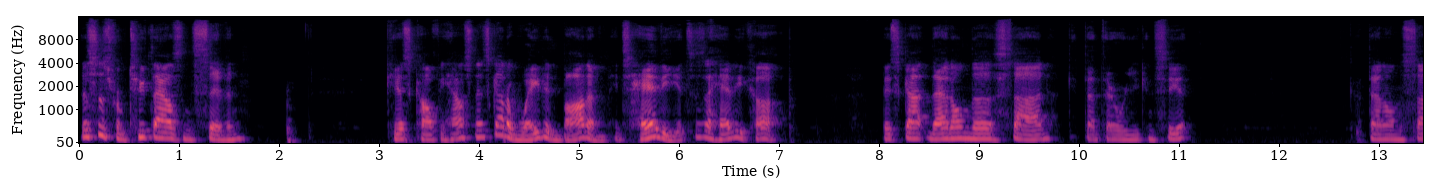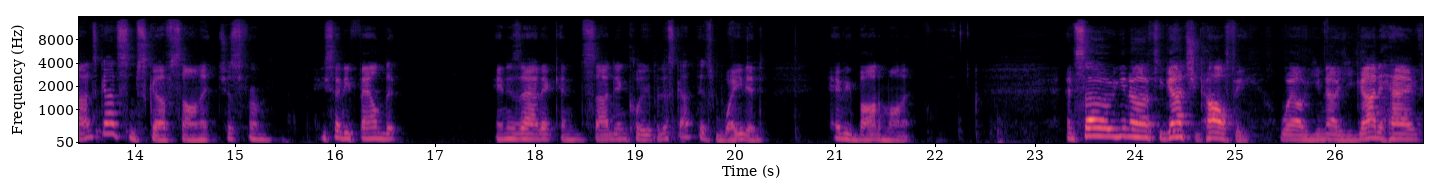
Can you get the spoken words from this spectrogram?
this is from 2007. Kiss Coffee House, and it's got a weighted bottom. It's heavy. It's a heavy cup. It's got that on the side. Get that there where you can see it. Got that on the side. It's got some scuffs on it just from, he said he found it in his attic and decided to include it, but it's got this weighted heavy bottom on it. And so, you know, if you got your coffee, well, you know, you got to have,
